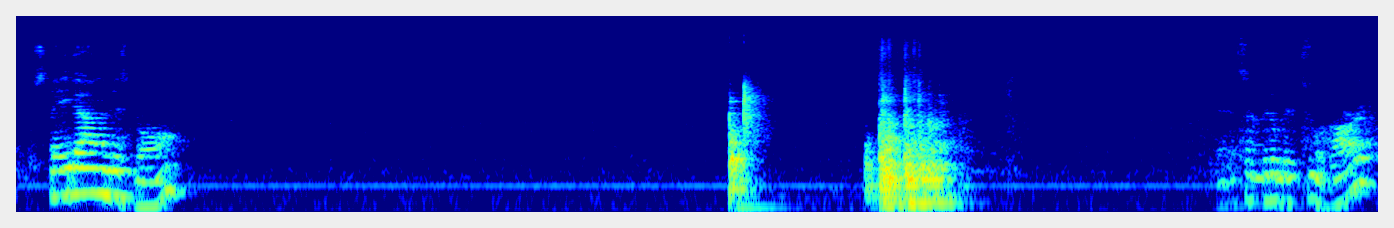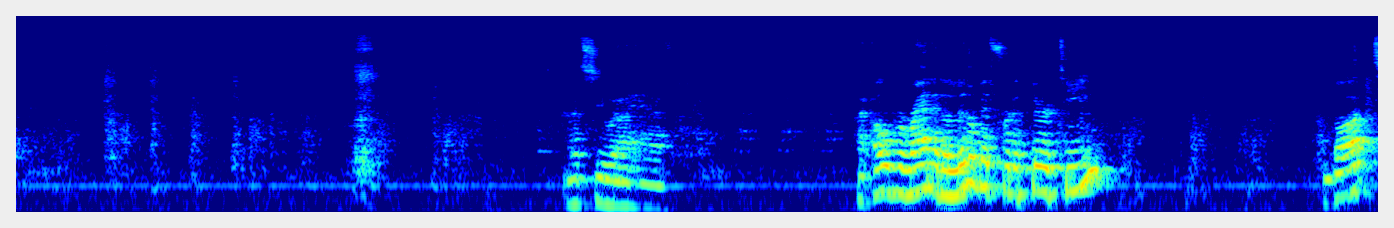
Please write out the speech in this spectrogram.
So stay down on this ball. Okay, that's a little bit too hard. Let's see what I have. I overran it a little bit for the 13. But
